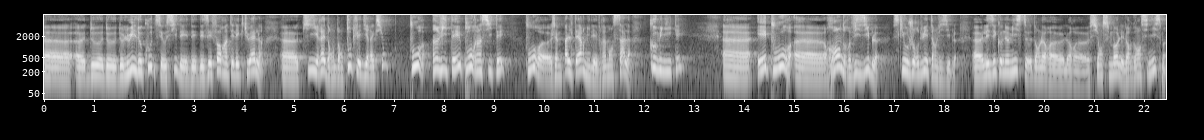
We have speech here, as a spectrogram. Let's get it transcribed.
euh, de, de, l'huile de coude, c'est aussi des, des, efforts intellectuels qui iraient dans, dans, toutes les directions pour inviter, pour inciter, pour, j'aime pas le terme, il est vraiment sale, communiquer euh, et pour euh, rendre visible ce qui aujourd'hui est invisible. Euh, les économistes, dans leur, leur science molle et leur grand cynisme,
